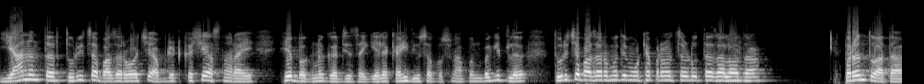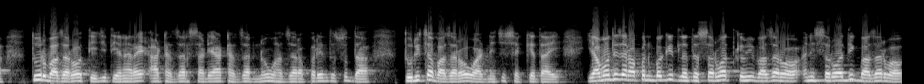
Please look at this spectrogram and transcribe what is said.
यानंतर तुरीचा बाजारभावाची अपडेट कशी असणार आहे हे बघणं गरजेचं आहे. गेल्या काही दिवसापासून आपण बघितलं तुरीच्या बाजारामध्ये मोठ्या प्रमाणात चढ उतार झाला होता. परंतु आता तूर बाजारभाव तेजीत येणार आहे. आठ हजार साडेआठ हजार नऊ हजारापर्यंत सुद्धा तुरीचा बाजारभाव वाढण्याची शक्यता आहे. यामध्ये जर आपण बघितलं तर सर्वात कमी बाजारभाव आणि सर्वाधिक बाजारभाव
